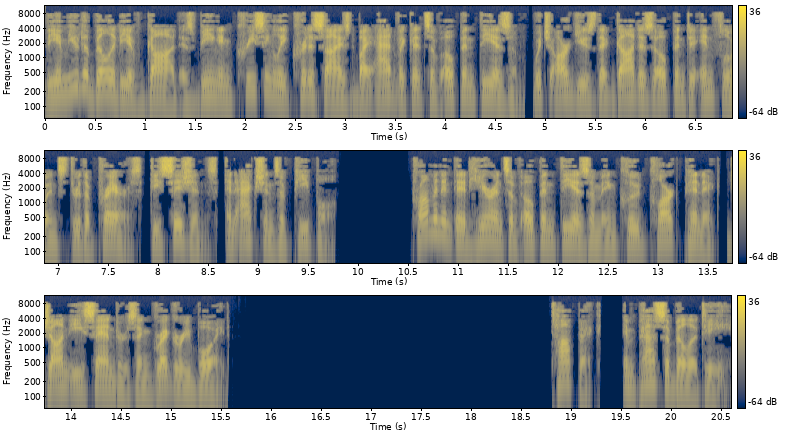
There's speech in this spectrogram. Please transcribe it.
The immutability of God is being increasingly criticized by advocates of open theism, which argues that God is open to influence through the prayers, decisions, and actions of people. Prominent adherents of open theism include Clark Pinnock, John E. Sanders and Gregory Boyd. Topic: Impassibility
